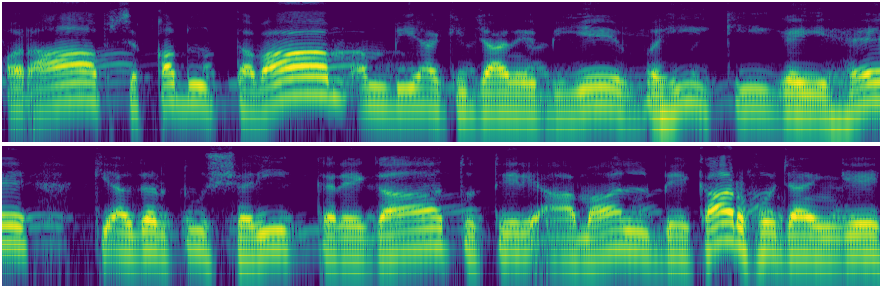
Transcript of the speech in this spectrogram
اور آپ سے قبل تمام انبیاء کی جانب یہ وہی کی گئی ہے کہ اگر تو شریک کرے گا تو تیرے اعمال بیکار ہو جائیں گے،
